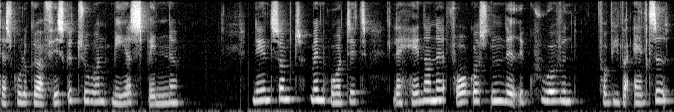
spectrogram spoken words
der skulle gøre fisketuren mere spændende. Nænsomt, men hurtigt lagde hænderne frokosten ned i kurven, for vi var altid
